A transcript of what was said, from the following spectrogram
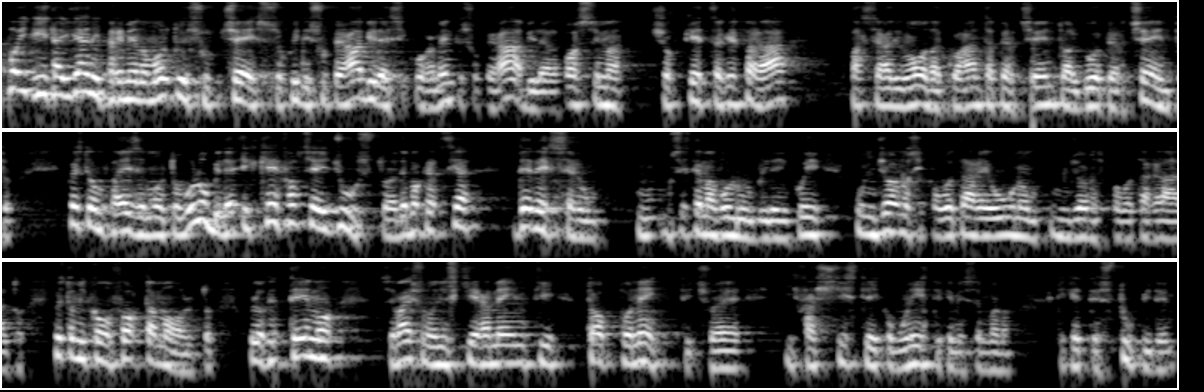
Poi gli italiani premiano molto il successo, quindi superabile è sicuramente superabile. La prossima sciocchezza che farà passerà di nuovo dal 40% al 2%. Questo è un paese molto volubile, il che forse è giusto. La democrazia deve essere un, un, sistema volubile in cui un giorno si può votare uno, un giorno si può votare l'altro. Questo mi conforta molto. Quello che temo, semmai, sono gli schieramenti troppo netti, cioè i fascisti e i comunisti, che mi sembrano etichette stupide.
